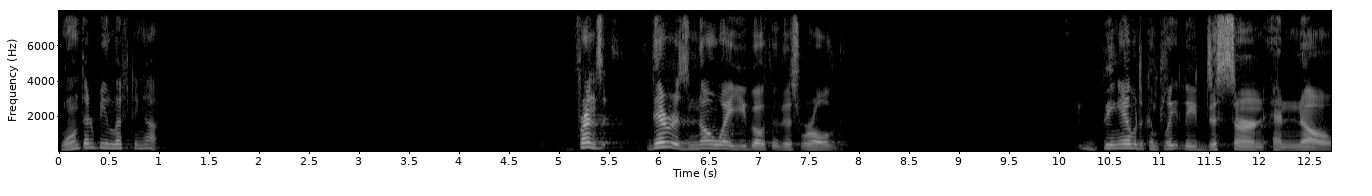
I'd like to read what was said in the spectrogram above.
won't there be lifting up? Friends, there is no way you go through this world being able to completely discern and know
